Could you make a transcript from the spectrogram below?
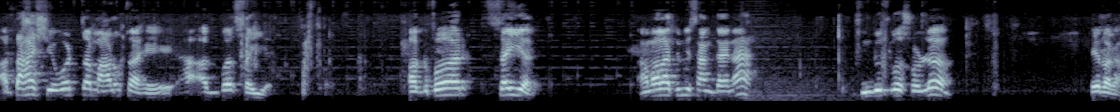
आता हा शेवटचा माणूस आहे हा अकबर सय्यद. अकबर सय्यद. आम्हाला तुम्ही सांगताय ना? हिंदुत्व सोडलं? हे बघा.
